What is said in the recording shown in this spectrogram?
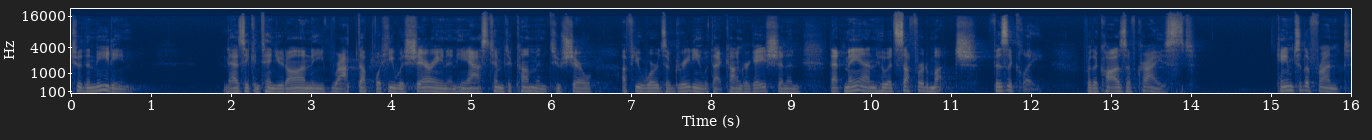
to the meeting. And as he continued on, he wrapped up what he was sharing and he asked him to come and to share a few words of greeting with that congregation. And that man who had suffered much physically for the cause of Christ came to the front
